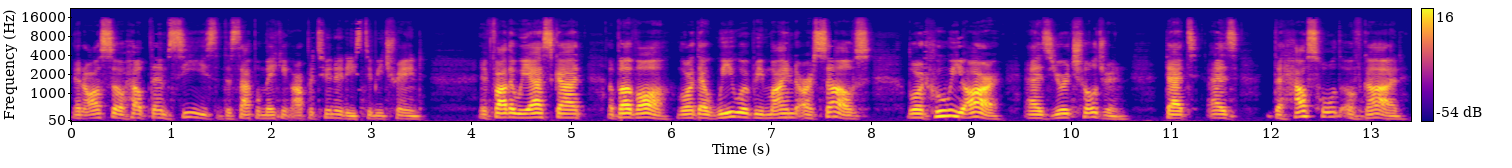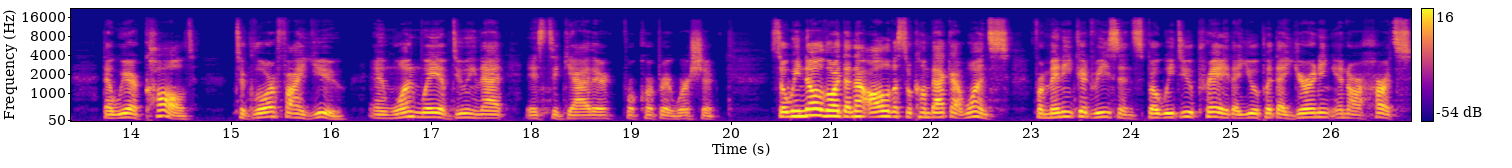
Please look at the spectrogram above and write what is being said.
and also help them seize the disciple making opportunities to be trained. And Father, we ask God, above all, Lord, that we would remind ourselves, Lord, who we are as your children, that as the household of God, that we are called to glorify you and one way of doing that is to gather for corporate worship. So we know, Lord, that not all of us will come back at once for many good reasons, but we do pray that you will put that yearning in our hearts,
